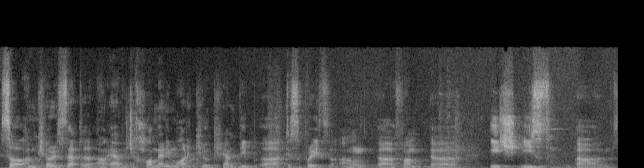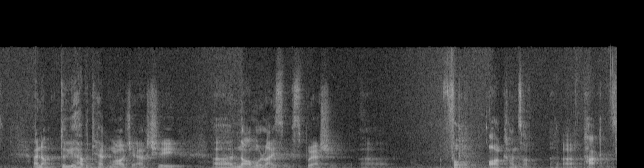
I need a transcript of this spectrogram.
So I'm curious that uh, on average, how many molecules can be displaced on, from each yeast? Um, and do you have a technology actually normalize expression for all kinds of uh, targets.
